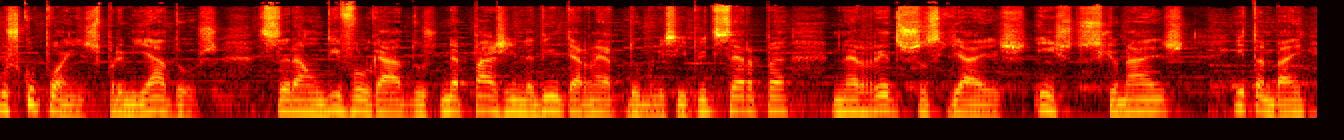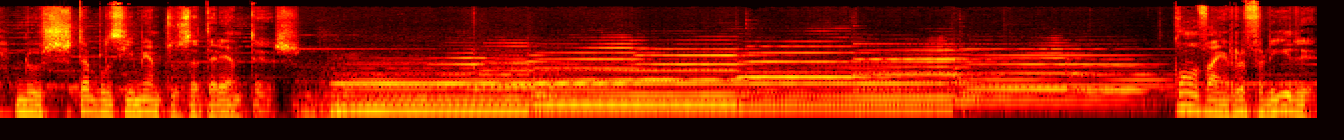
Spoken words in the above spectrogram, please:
Os cupões premiados serão divulgados na página de internet do município de Serpa, nas redes sociais institucionais e também nos estabelecimentos aderentes. Convém referir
